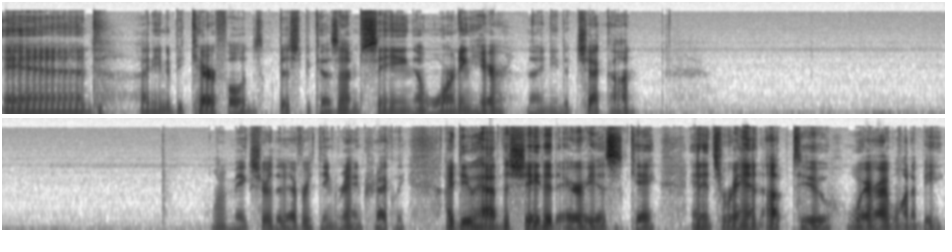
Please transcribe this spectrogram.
And I need to be careful just because I'm seeing a warning here that I need to check on. I want to make sure that everything ran correctly. I do have the shaded areas, okay, and it's ran up to where I want to be.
